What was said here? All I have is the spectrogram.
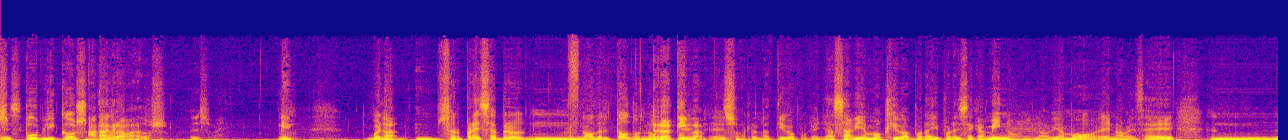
Desórdenes públicos agravados. agravados. Eso es. Bien. Bueno, mm, sorpresa, pero mm, no del todo, ¿no? Relativa. Porque- eso, relativa, porque ya sabíamos que iba por ahí, por ese camino, y lo habíamos, en ABC mm,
